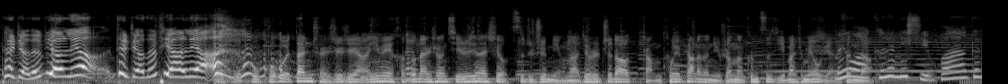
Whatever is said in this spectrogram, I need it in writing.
她长得漂亮，她长得漂亮。我不不会单纯是这样，因为很多男生其实现在是有自知之明的，就是知道长得特别漂亮的女生呢，跟自己一般是没有缘分没有啊的。，可是你喜欢跟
